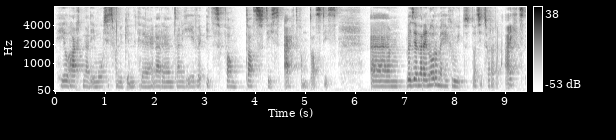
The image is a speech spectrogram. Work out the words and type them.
Heel hard naar de emoties van je kind krijgen, naar ruimte aan geven. Iets fantastisch, echt fantastisch. Um, we zijn daar enorm mee gegroeid. Dat is iets waar echt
